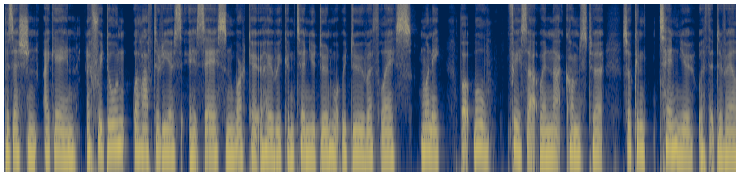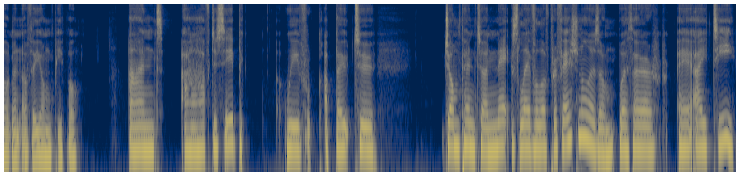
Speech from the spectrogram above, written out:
position again. If we don't, we'll have to reassess and work out how we continue doing what we do with less money. But we'll face that when that comes to it. So continue with the development of the young people. And I have to say, we've about to jump into a next level of professionalism with our uh, IT.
